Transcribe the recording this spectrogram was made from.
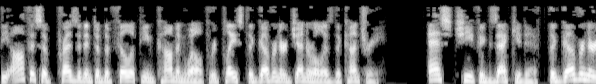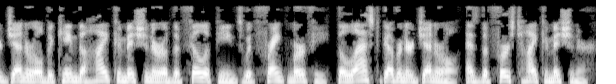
The office of President of the Philippine Commonwealth replaced the Governor-General as the country S chief executive. The Governor-General became the High Commissioner of the Philippines with Frank Murphy, the last Governor-General, as the first High Commissioner.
